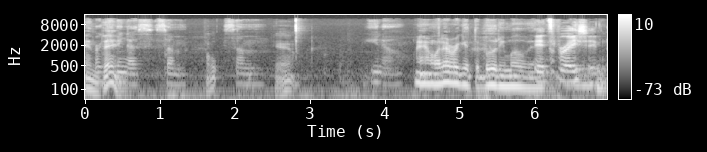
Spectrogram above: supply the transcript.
And for then, giving us some, Oh. some, yeah. you know, Man, whatever get the booty moving. inspiration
